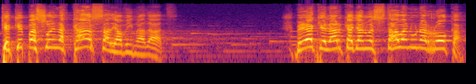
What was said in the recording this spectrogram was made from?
que qué pasó en la casa de Abinadad. Vea que el arca ya no estaba en una roca.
